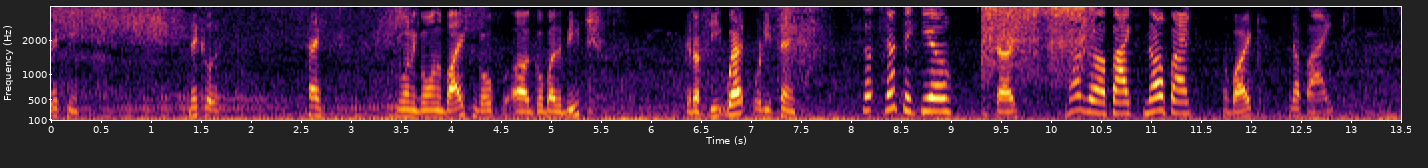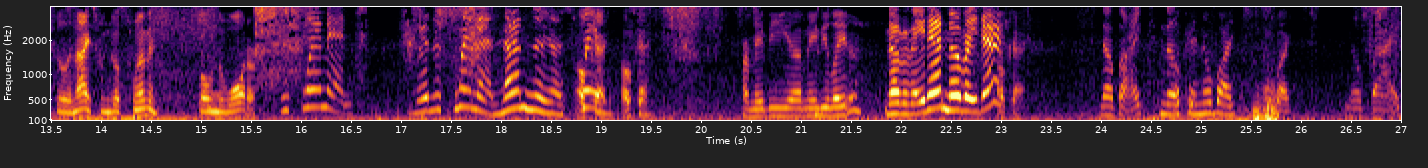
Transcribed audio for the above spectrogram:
Nikki. Nicholas. Hey. You want to go on the bike and go uh, go by the beach? Get our feet wet? What do you think? No, no, thank you. Okay. No, no bike. No bike. No bike? No bike. It's really nice. We can go swimming. Go in the water. We're swimming. We're swimming. No, no, no, swim. Okay. Okay. Or maybe uh, maybe later? No radar. No radar. Okay. No bike. No. Okay, no bike. No bike. No bike.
